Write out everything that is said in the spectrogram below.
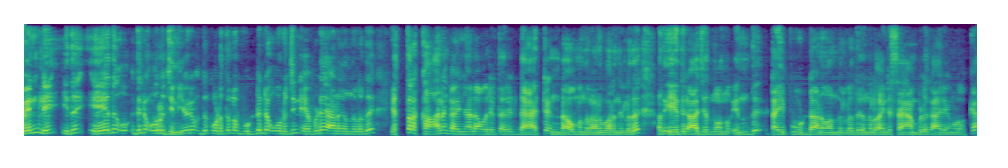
ബെൻലി ഇത് ഏത് ഇതിന്റെ ഒറിജിൻ ഈ ഒരു ഇത് കൊടുത്തുള്ള വുഡിന്റെ ഒറിജിൻ എവിടെയാണ് എന്നുള്ളത് എത്ര കാലം കഴിഞ്ഞാലും അവരുടെ ഡാറ്റ ഉണ്ടാവും എന്നുള്ളതാണ് പറഞ്ഞിട്ടുള്ളത്. അത് ഏത് രാജ്യത്ത് നിന്ന് വന്നു എന്ത് ടൈപ്പ് വുഡാണ് വന്നിട്ടുള്ളത് എന്നുള്ളത് അതിന്റെ സാമ്പിൾ കാര്യങ്ങളൊക്കെ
